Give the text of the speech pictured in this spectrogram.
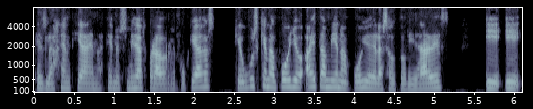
que es la Agencia de Naciones Unidas para los Refugiados, que busquen apoyo. Hay también apoyo de las autoridades y,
